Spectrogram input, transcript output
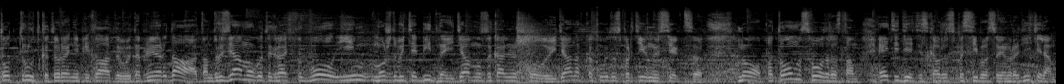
тот труд, который они прикладывают, например, да, там друзья могут играть в футбол, и им может быть обидно, идя в музыкальную школу, идя на какую-то спортивную секцию. Но потом с возрастом эти дети скажут спасибо своим родителям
